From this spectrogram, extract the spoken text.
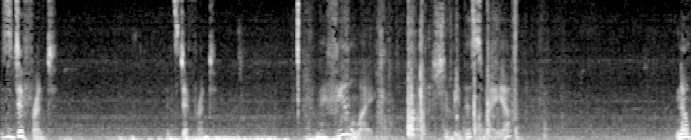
It's different. It's different. I feel like it should be this way, yeah? No,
